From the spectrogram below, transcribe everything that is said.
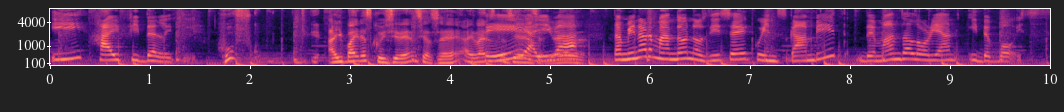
y High Fidelity. Uf, hay varias coincidencias, ¿eh? Hay varias sí, coincidencias. ahí va. También Armando nos dice Queen's Gambit, The Mandalorian y The Voice.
